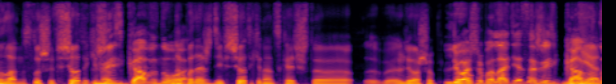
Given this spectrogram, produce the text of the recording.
Ну ладно, слушай, все-таки... Жизнь говно. Ну подожди, все-таки надо сказать, что Леша... Леша молодец, а жизнь говно. Нет,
